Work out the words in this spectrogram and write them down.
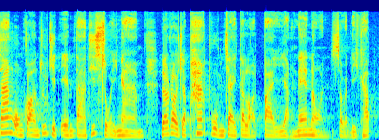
สร้างองค์กรธุรกิจเอมตาที่สวยงาม แล้วเราจะภาคภูมิใจตลอดไปอย่างแน่นอน สวัสดีครับ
